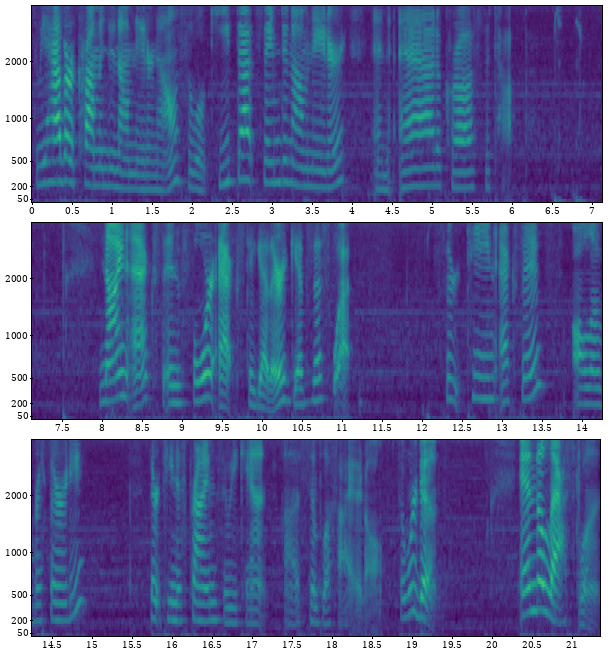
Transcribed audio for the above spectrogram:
So we have our common denominator now, so we'll keep that same denominator and add across the top. 9x and 4x together gives us what? 13x's all over 30. 13 is prime, so we can't uh, simplify it all. So we're done. And the last one.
